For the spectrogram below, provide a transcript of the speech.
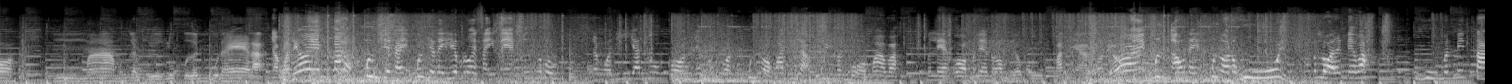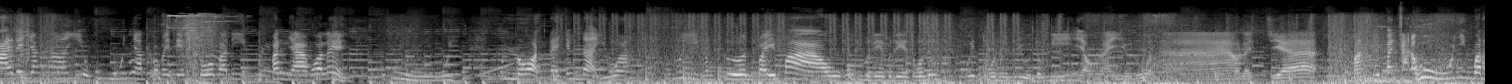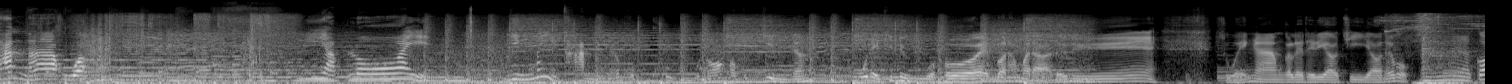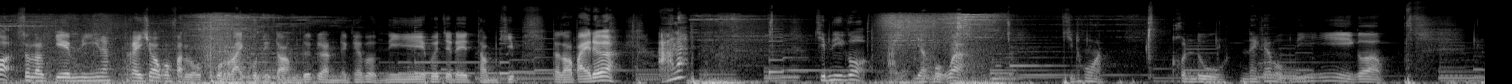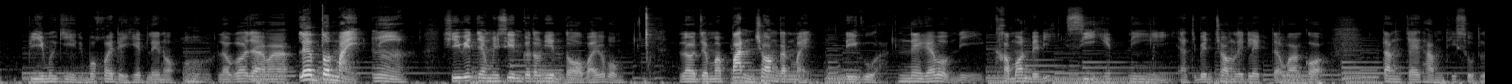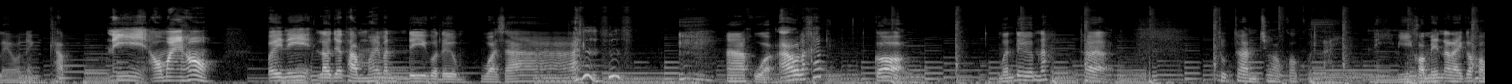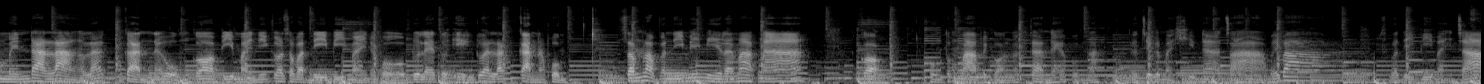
มามึงก็ถือลูกปืนกูแท้ละจังหวะนี้เอ้ยมึงมาหรอกมึงจะไหนมึงจะไหนเรียบร้อยใส่แตกมึงครับผมจังหวะนี้ยัดลูกก่อนยัดลูกก่อนมึงออกมาทีหลังอุ้ยมันบอกมาวะมันแลนออกมันแลนออกเดี๋ยวกูพันยาก่อนเดี๋ยวเอ้ยมึงเอาไหนมึงเอาโอ้โหยมันลอยยังไงวะโอ้โหมันไม่ตายได้ยังไงโอ้โหยัดเข้าไปเต็มตัวปะนี่กูพันยาก่อนเลยโอ้โหยมันรอดได้จังไดวะเฮ้ยมันเกินไปเปล่าอุ้ยประเดประเดตัวนึงอุ้ยตัวนึงอยู่ตรงนี้ยังไงอยู่นู่นอ้า วล้วจ้ามันคือปัญจัดโอ้โหยิงบ่ทันนะหัว เรียบร้อย ยิงไม่ทันนะผมขู่น้องเอาไปกินนะกูได้ที่หนึ่งว่ะเฮ้ยบ่ธรรมดาเด้อนี่สวยงามกันเลยทีเดียวเชียวนะครับผมก็สำหรับเกมนี้นะถ้าใครชอบก็ฝากกดไลค์กดติดตามด้วยกันนะครับผมนี่เพื่อจะได้ทำคลิปต่อไปเด้อเอาละคลิปนี้ก็อยากบอกว่าคิดฮอด คนดูนะครับผมนี่ก็ ปีเมื่อกี้นี่บ่ค่อยได้เฮ็ดเลยเนาะเออเราก็จะมาเริ่มต้นใหม่เออชีวิตยังไม่สิ้นก็ต้องดิ้นต่อไปครับผม เราจะมาปั้นช่องกันใหม่ ดีกว่านะครับผมนี่ Come on baby CH นี่อาจจะเป็นช่องเล็ก ๆ แต่ว่าก็ตั้งใจทำที่สุดแล้วนะครับ นี่เอาไหมเฮ้าไปนี้เราจะทำให้มันดีกว่าเดิมวาซานห้าขวบเอาละครับ ก็เหมือนเดิมนะ ถ้า ทุกท่านชอบก็กดไลค์นี่มีคอมเมนต์อะไรก็คอมเมนต์ด้านล่างแล้วกันนะผมก็ปีใหม่นี้ก็สวัสดีปีใหม่นะผมดูแลตัวเองด้วยละกันนะผมสำหรับวันนี้ไม่มีอะไรมากนะ ก็คงต้องลาไปก่อนแล้วกันนะครับผมนะแล้วเจอกันใหม่คลิปหน้าจ้าบ๊ายบายสวัสดีปีใหม่จ้า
